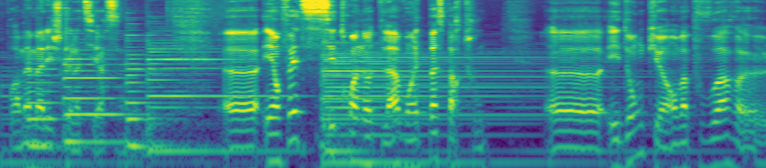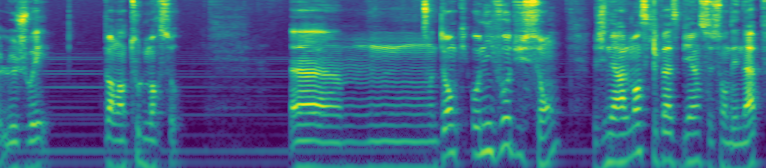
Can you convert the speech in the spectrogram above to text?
On pourra même aller jusqu'à la tierce. Euh, et en fait ces trois notes là vont être passe-partout. et donc on va pouvoir le jouer pendant tout le morceau. Euh, donc au niveau du son, généralement ce qui passe bien ce sont des nappes.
